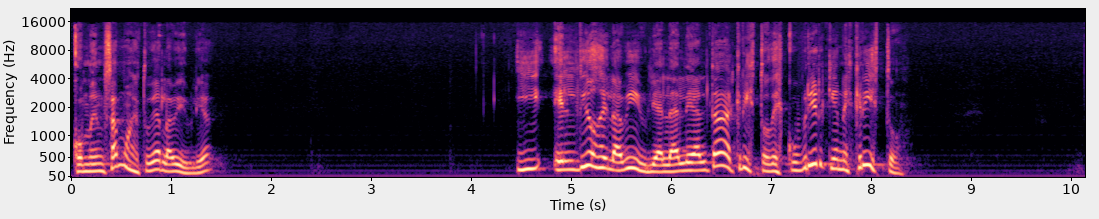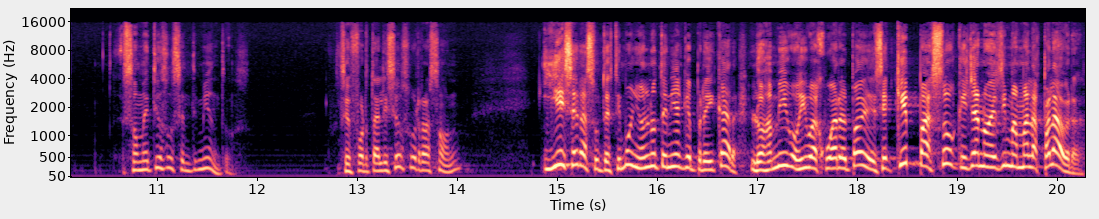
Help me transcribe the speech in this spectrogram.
Comenzamos a estudiar la Biblia y el Dios de la Biblia, la lealtad a Cristo, descubrir quién es Cristo, sometió sus sentimientos, se fortaleció su razón y ese era su testimonio, él no tenía que predicar. Los amigos iban a jugar al padre y decían, ¿qué pasó que ya no decimos malas palabras?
